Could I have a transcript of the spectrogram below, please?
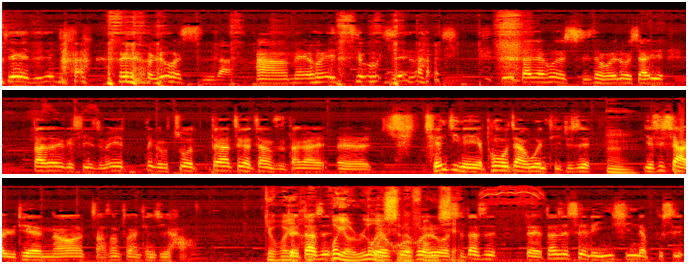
就是只是把会有落实啦，阿妹会出现啦，就是大家会有石头会落下，因为大家有个心理准备，因为那个做大家这个这样子，大概呃前前几年也碰过这样的问题，就是嗯，也是下雨天，然后早上突然天气好，就会对，但是会有落石的会会落石，但是对，但是是零星的，不是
